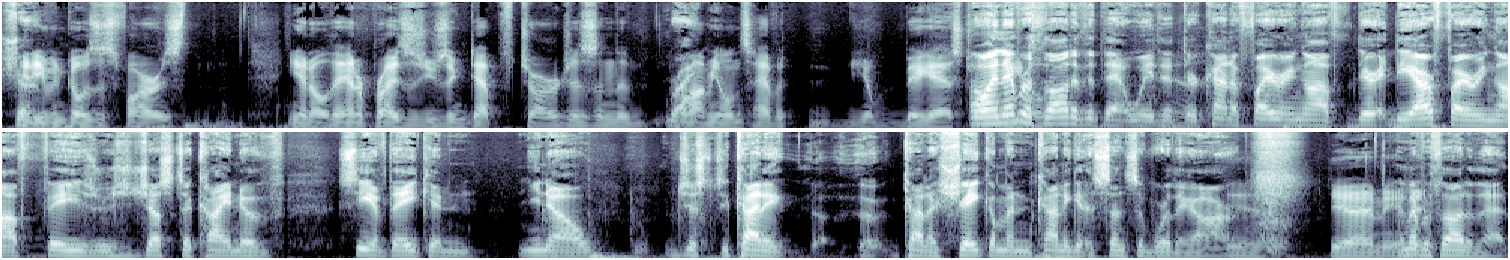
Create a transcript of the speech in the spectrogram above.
Sure. It even goes as far as you know the Enterprise is using depth charges, and the Right. Romulans have a you know big ass. Oh, I never thought of it that way. That Yeah. they're kind of firing off. They they are firing off phasers just to kind of see if they can, you know, just to kind of, uh, kind of shake them and kind of get a sense of where they are. Yeah, yeah. I mean, I never it- thought of that.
